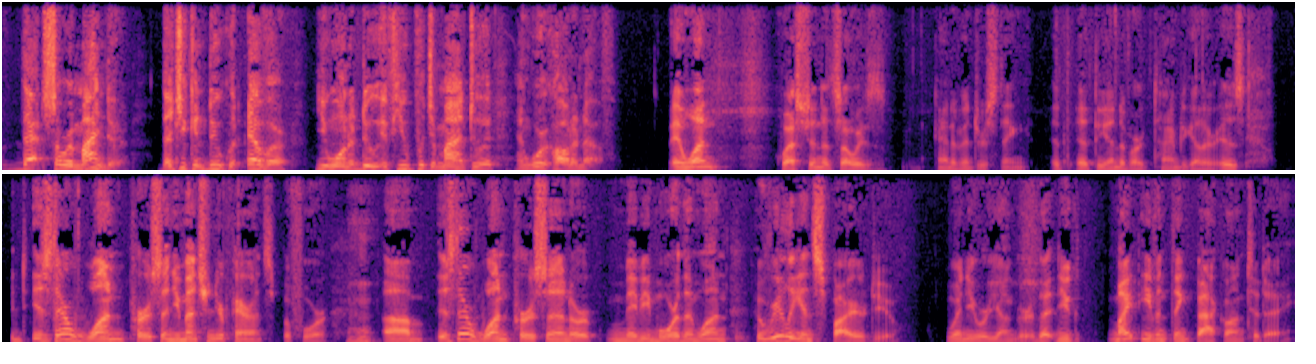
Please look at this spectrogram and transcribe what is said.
that's a reminder that you can do whatever you want to do if you put your mind to it and work hard enough. And one question that's always kind of interesting at, at the end of our time together is is there one person you mentioned your parents before mm-hmm. um, is there one person or maybe more than one who really inspired you when you were younger that you might even think back on today?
